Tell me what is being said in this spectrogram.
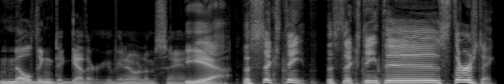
melding together. If you know what I'm saying. Yeah, the 16th. The 16th is Thursday.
